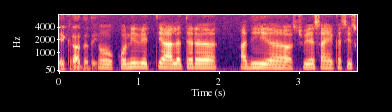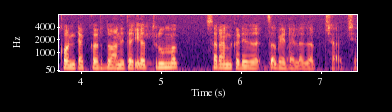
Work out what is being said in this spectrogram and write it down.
एक राहतं ते. हो कोणी व्यक्ती आला तर आधी सुएस आहे कसेच कॉन्टॅक्ट करतो आणि त्याच्या थ्रू मग सरांकडे जा- भेटायला जातो अच्छा अच्छा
